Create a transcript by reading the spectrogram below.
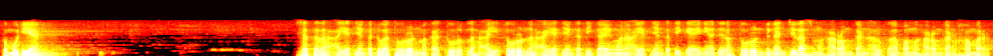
Kemudian Setelah ayat yang kedua turun maka turutlah ayat turunlah ayat yang ketiga yang mana ayat yang ketiga ini adalah turun dengan jelas mengharamkan apa mengharamkan khamar.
